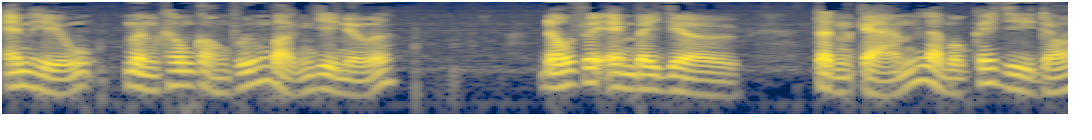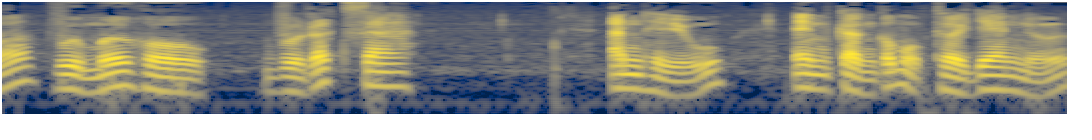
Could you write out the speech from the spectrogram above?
Em hiểu mình không còn vướng bận gì nữa. Đối với em bây giờ, tình cảm là một cái gì đó vừa mơ hồ, vừa rất xa. Anh hiểu, em cần có một thời gian nữa,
